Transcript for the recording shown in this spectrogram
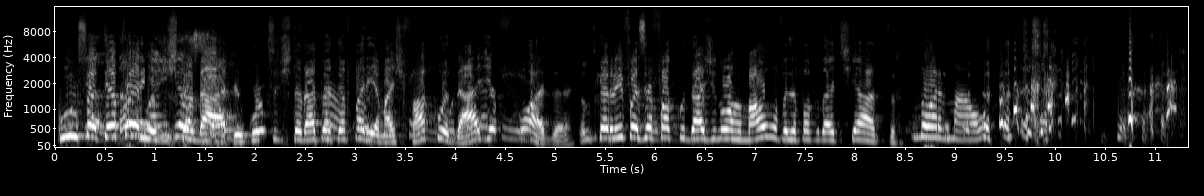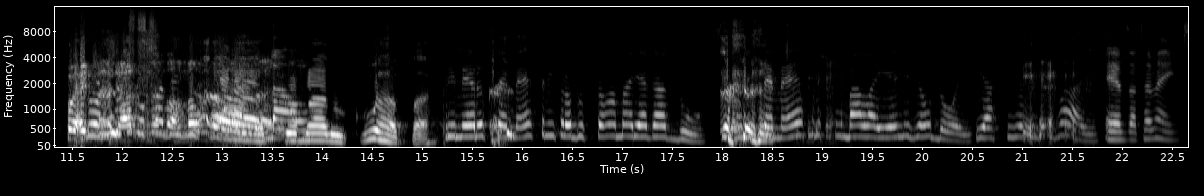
curso até faria de stand-up. O curso de stand-up eu até faria, mas sim, faculdade é fiz. foda. Eu não quero nem fazer Curso. faculdade normal, vou fazer faculdade de teatro. Normal. Não, não é normal, não. Né? Não. tomar no cu, rapaz. Primeiro semestre, introdução a Maria Gadu. Segundo semestre, Chimbalaê nível 2. E assim a gente vai. É, exatamente.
